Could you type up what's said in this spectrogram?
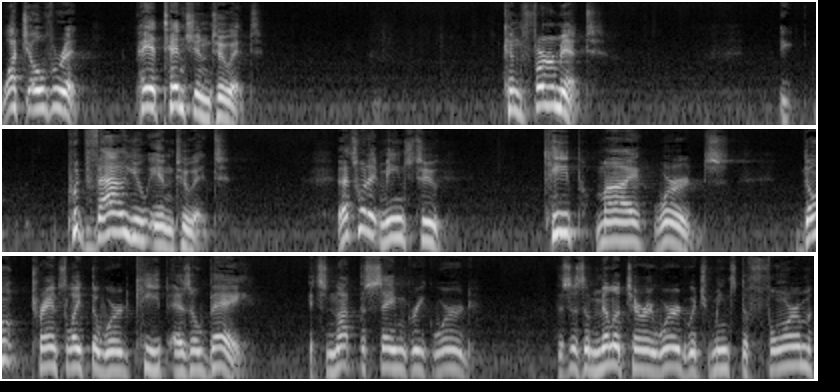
Watch over it. Pay attention to it. Confirm it. Put value into it. That's what it means to keep my words. Don't translate the word keep as obey. It's not the same Greek word. This is a military word which means to form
